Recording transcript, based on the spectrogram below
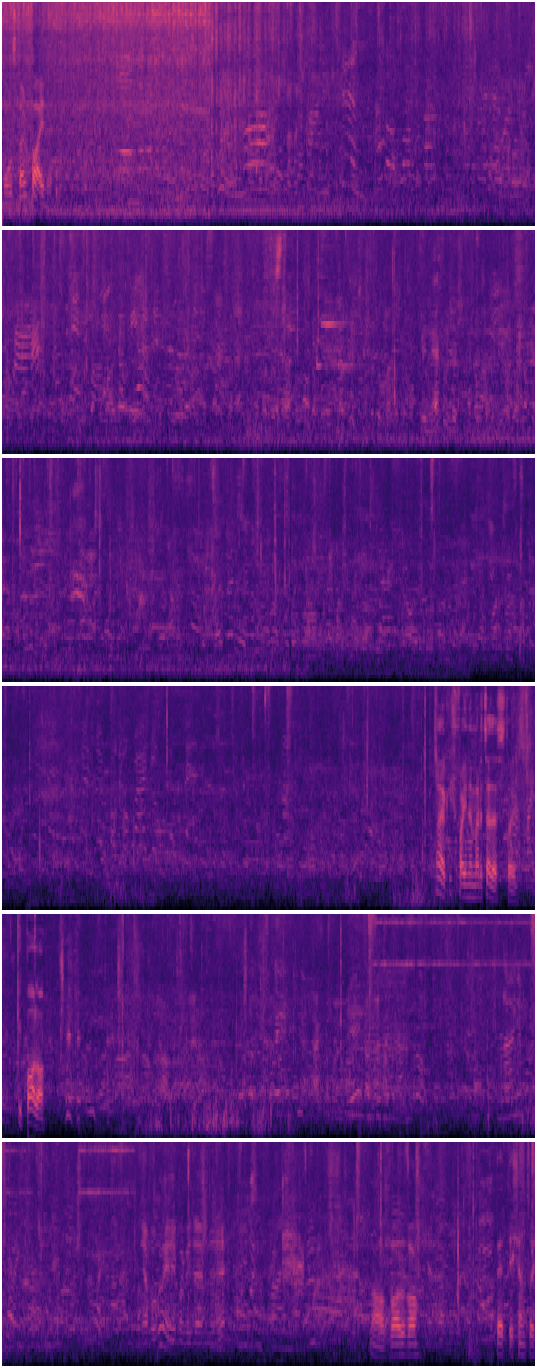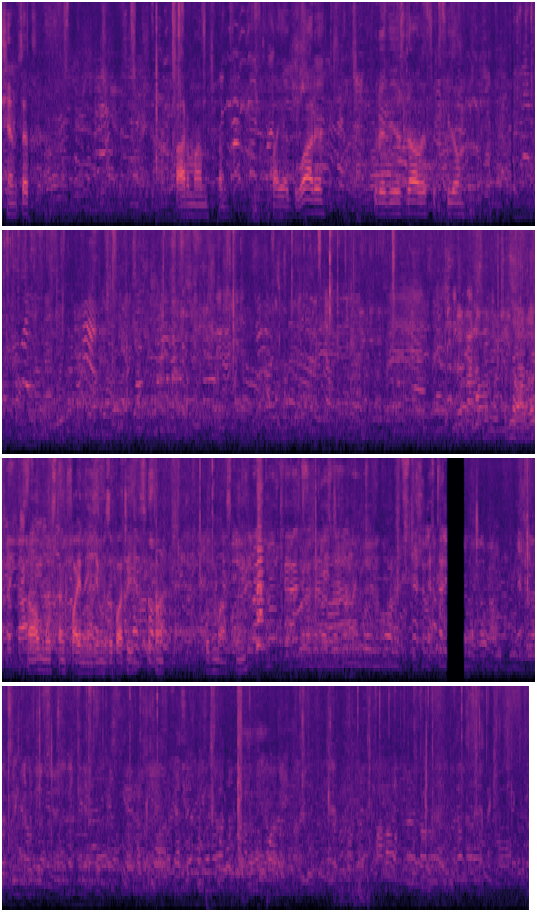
Mustang fajny. No jakiś fajny Mercedes stoi. I Polo. No. Ja w ogóle nie powiedziałem, nie? No, Volvo P1800 Harman, tam dwa Jaguary, które wjeżdżały przed chwilą. No, Mustang fajny, idziemy zobaczyć co tam pod maską.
